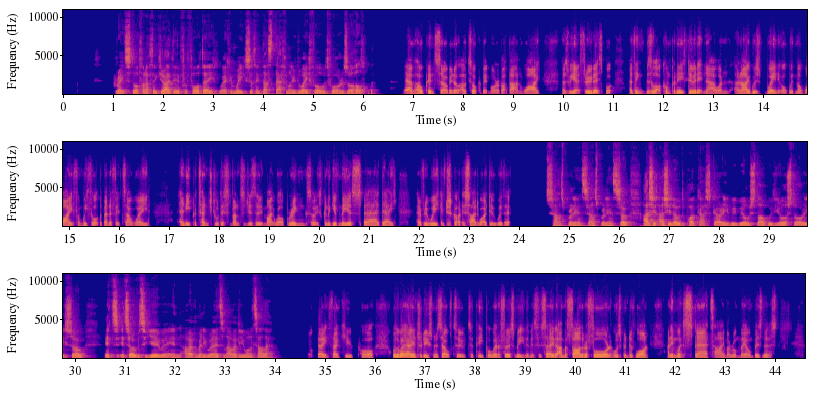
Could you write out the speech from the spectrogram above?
Great stuff, and I think your idea for four day working weeks. I think that's definitely the way forward for us all. Yeah, I'm hoping so. I mean, I'll, I'll, talk a bit more about that and why as we get through this. But I think there's a lot of companies doing it now, and and I was weighing it up with my wife, and we thought the benefits outweighed any potential disadvantages that it might well bring. So it's going to give me a spare day every week. I've just got to decide what I do with it. Sounds brilliant. Sounds brilliant. So as you as you know, the podcast, Gary, we, we always start with your story. So it's it's over to you in however many words and however you want to tell it. Okay, thank you, Paul. Well, the way I introduce myself to to people when I first meet them is to say that I'm a father of four and a husband of one, and in my spare time I run my own business.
